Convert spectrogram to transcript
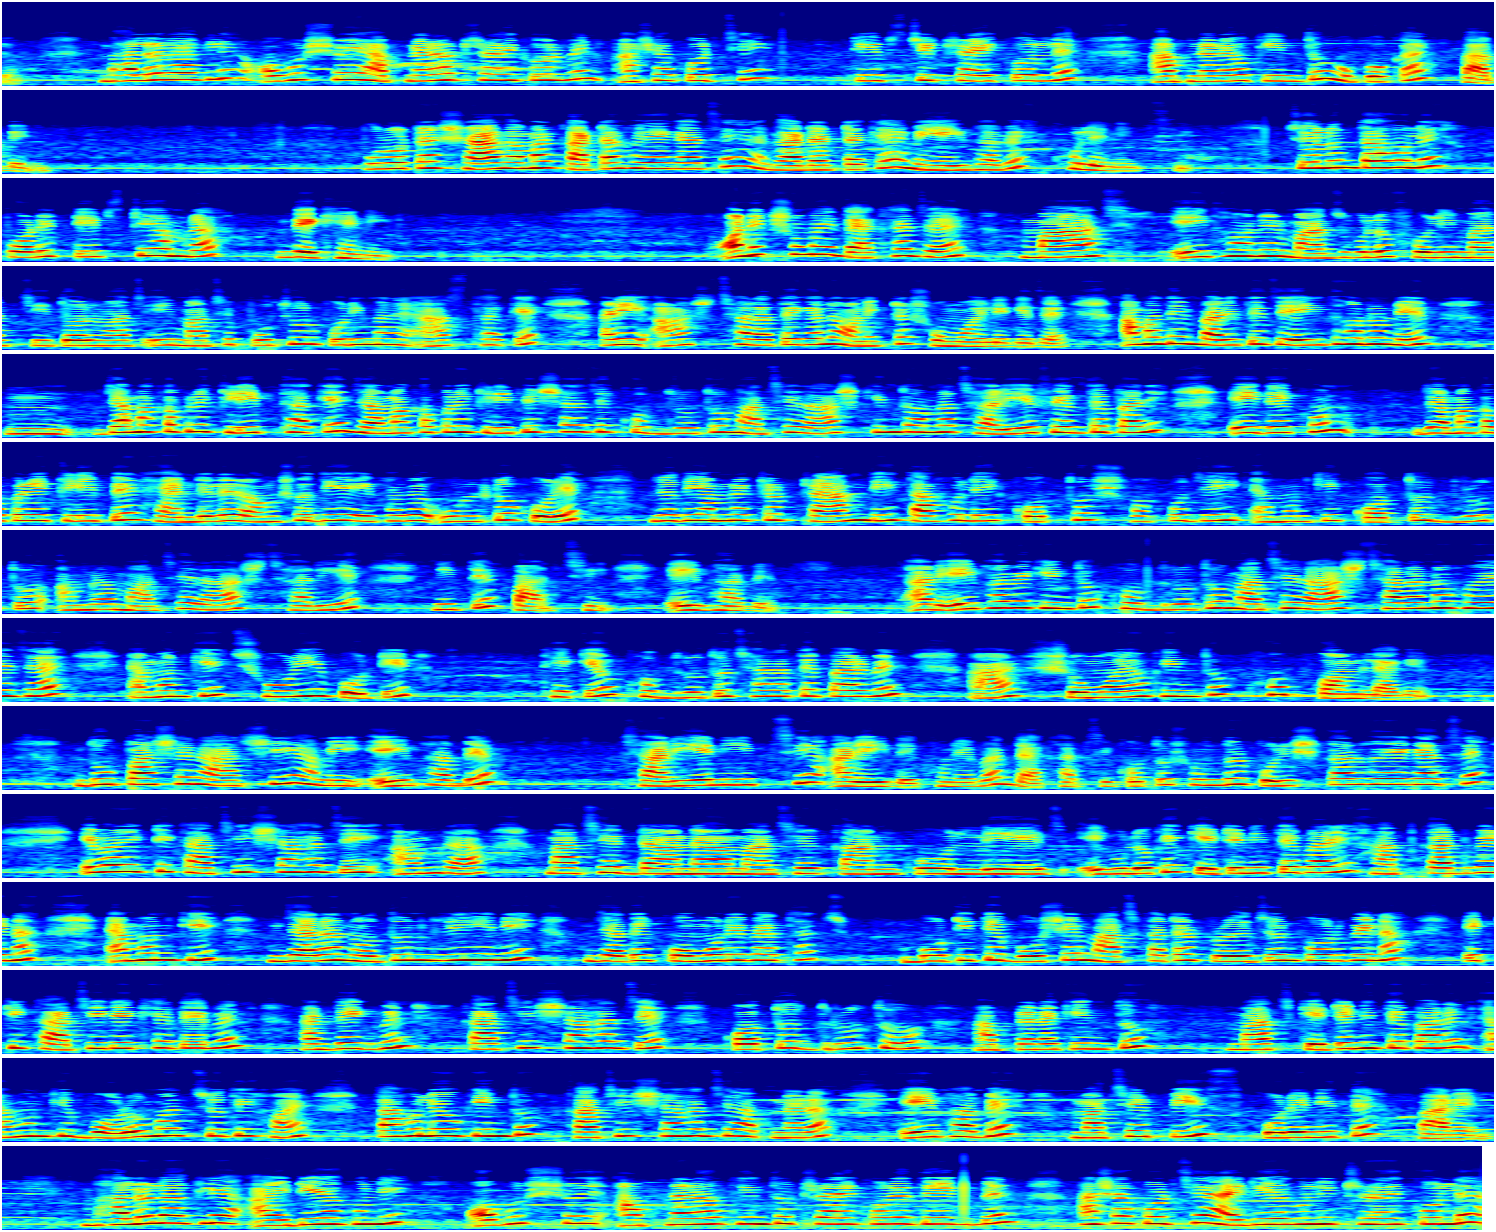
ভালো লাগলে অবশ্যই আপনারাও ট্রাই করবেন। আশা করছি টিপসটি ট্রাই করলে আপনারাও কিন্তু উপকার পাবেন। পুরোটা শাক আমার কাটা হয়ে গেছে আর গাডারটাকে আমি এইভাবে খুলে নিচ্ছি। চলুন তাহলে পরের টিপসটি আমরা দেখে নিই। অনেক সময় দেখা যায় মাছ, এই ধরনের মাছগুলো, ফলি মাছ, চিতল মাছ, এই মাছে প্রচুর পরিমাণে আঁশ থাকে আর এই আঁশ ছাড়াতে গেলে অনেকটা সময় লেগে যায়। আমাদের বাড়িতে যে এই ধরনের জামা কাপড়ের ক্লিপ থাকে জামা কাপড়ের ক্লিপের সাহায্যে খুব দ্রুত মাছের আঁশ কিন্তু আমরা ছাড়িয়ে ফেলতে পারি। এই দেখুন জামা কাপড়ের ক্লিপের হ্যান্ডেলের অংশ দিয়ে এইভাবে উল্টো করে যদি আমরা একটু টান দিই তাহলেই কত সহজেই এমনকি কত দ্রুত আমরা মাছের আঁশ ছাড়িয়ে নিতে পারছি এইভাবে। আর এইভাবে কিন্তু খুব দ্রুত মাছের আঁশ ছাড়ানো হয়ে যায়, এমনকি ছুরি বটির থেকেও খুব দ্রুত ছাড়াতে পারবেন আর সময়ও কিন্তু খুব কম লাগে। দুপাশের আঁশই আমি এইভাবে ছাড়িয়ে নিচ্ছি। আর এই দেখুন, এবার দেখাচ্ছি কত সুন্দর পরিষ্কার হয়ে গেছে। এবার একটি কাঁচির সাহায্যেই আমরা মাছের ডানা, মাছের কানকো লেজ এগুলোকে কেটে নিতে পারি, হাত কাটবে না। এমনকি যারা নতুন গৃহিণী, যাদের কোমরে ব্যথা, বটিতে বসে মাছ কাটার প্রয়োজন পড়বে না, একটি কাঁচি রেখে দেবেন। আর দেখবেন কাঁচির সাহায্যে কত দ্রুত আপনারা কিন্তু মাছ কেটে নিতে পারেন, এমনকি বড় মাছ যদি হয়, তাহলেও কিন্তু কাঁচির সাহায্যে আপনারা এইভাবে মাছের পিস করে নিতে পারেন। ভালো লাগলে আইডিয়াগুলি অবশ্যই আপনারাও কিন্তু ট্রাই করে দেখবেন। আশা করছি আইডিয়াগুলি ট্রাই করলে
